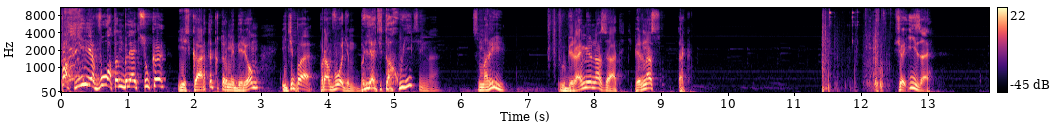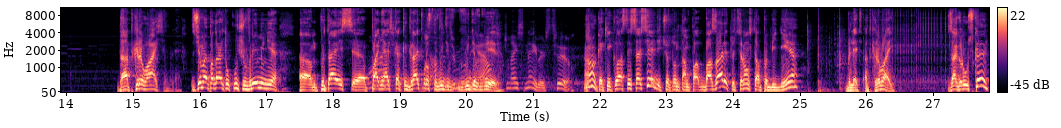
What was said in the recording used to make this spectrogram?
fuck yeah, вот он, блядь, сука. Есть карта, которую мы берем и типа проводим. Блядь, это охуительно. Смотри. Убираем ее назад. Теперь у нас... Так. Все, Иза. Да открывайся, блядь. Зачем я потратил кучу времени, э, пытаясь э, понять, как играть, просто выйдя, выйдя в дверь. О, какие классные соседи. Что-то он там базарит, то все равно стал победнее. Блять, открывай. Загрузка.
